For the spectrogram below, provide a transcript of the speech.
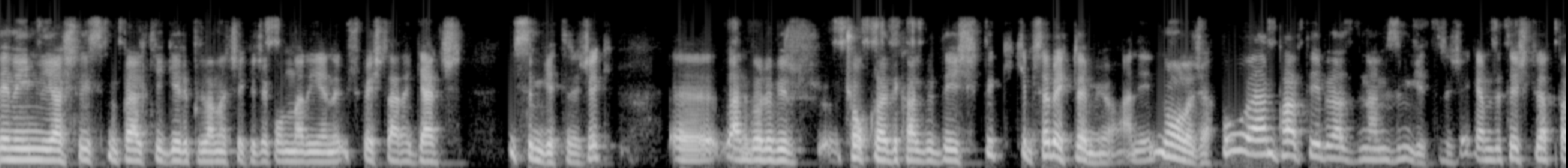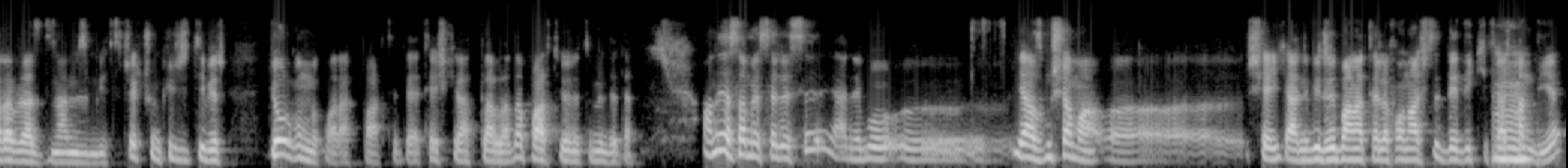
deneyimli yaşlı ismi belki geri plana çekecek. Onların yerine 3-5 tane genç isim getirecek. E, yani böyle bir çok radikal bir değişiklik kimse beklemiyor. Hani ne olacak bu? Hem partiye biraz dinamizm getirecek hem de teşkilatlara biraz dinamizm getirecek. Çünkü ciddi bir yorgunluk var AK Parti'de, teşkilatlarla da parti yönetiminde de. Anayasa meselesi yani bu e, yazmış ama e, şey yani biri bana telefon açtı dedi ki falan hmm. diye.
